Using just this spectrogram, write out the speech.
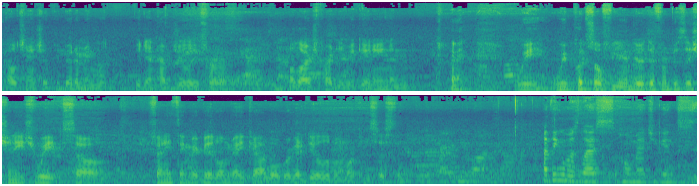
it'll change up a bit. I mean, we, we didn't have Julie for a large part of the beginning, and we we put Sophie into a different position each week. So, if anything, maybe it'll make uh, what we're going to do a little bit more consistent. I think it was last home match against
